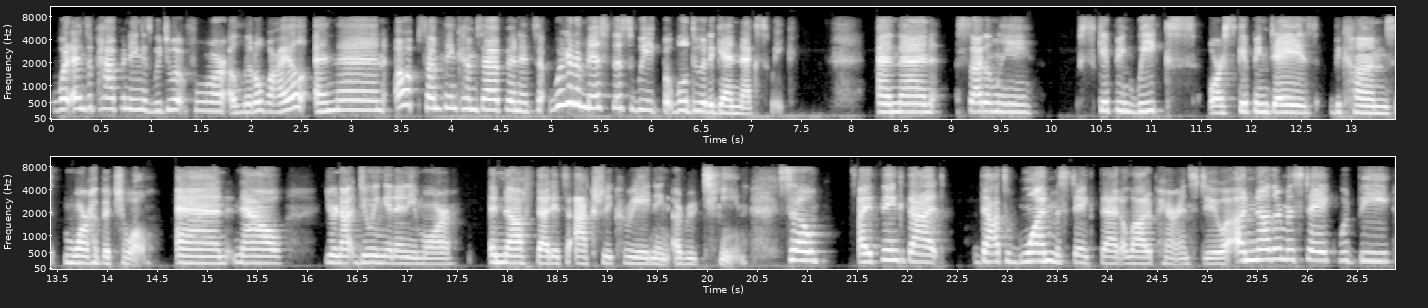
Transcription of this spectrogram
what ends up happening is we do it for a little while and then, oh, something comes up and it's, we're going to miss this week, but we'll do it again next week. And then suddenly skipping weeks or skipping days becomes more habitual. And now you're not doing it anymore enough that it's actually creating a routine. So I think that that's one mistake that a lot of parents do. Another mistake would be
